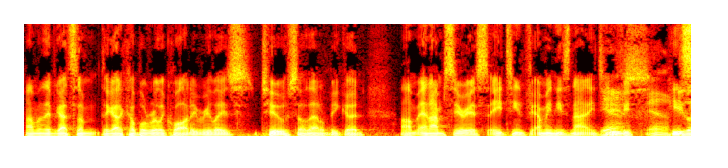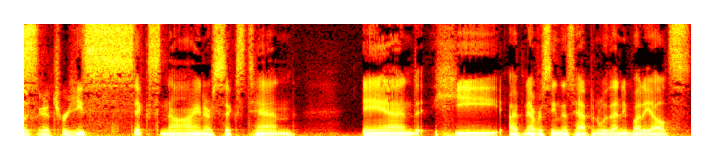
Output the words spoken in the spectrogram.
Um, and they've got some, they got a couple of really quality relays too, so that'll be good. Um, and I'm serious. 18. Feet. I mean, he's not 18 Yes, feet. yeah. He's, He looks like a tree. He's six nine or six ten, and he. I've never seen this happen with anybody else.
